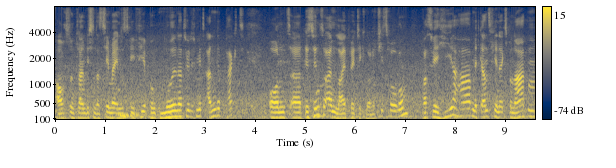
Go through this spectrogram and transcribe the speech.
Auch so ein klein bisschen das Thema Industrie 4.0 natürlich mit angepackt. Und äh, bis hin zu einem Lightweight Technologies Forum, was wir hier haben mit ganz vielen Exponaten,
